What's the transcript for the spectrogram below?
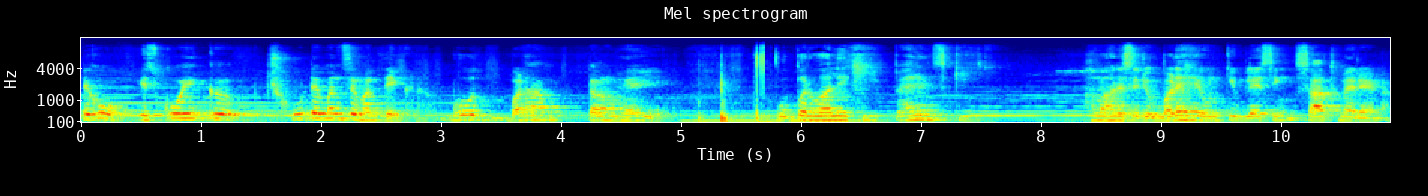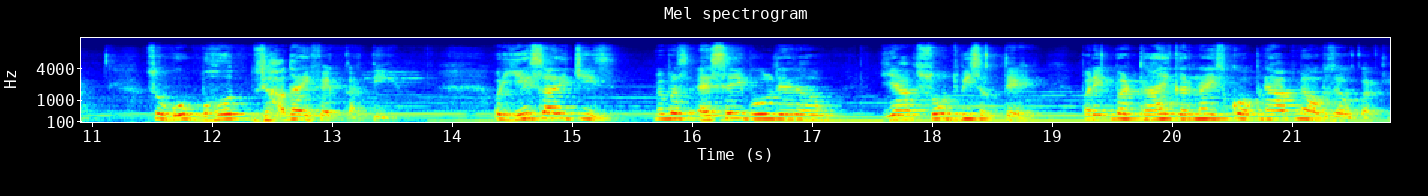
देखो, इसको एक छोटे मन से मत देखना, बहुत बड़ा टर्म है ये। ऊपर वाले की पेरेंट्स की, हमारे से जो बड़े हैं, उनकी ब्लेसिंग साथ में रहना। सो वो बहुत ज़्यादा इफ़ेक्ट करती है। और ये सारी चीज़, मैं बस ऐसे ही बोल दे रहा हूँ, ये आप सोच भी सकते हैं। पर एक बार ट्राई करना, इसको अपने आप में ऑब्ज़र्व करके।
